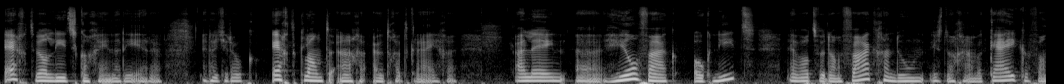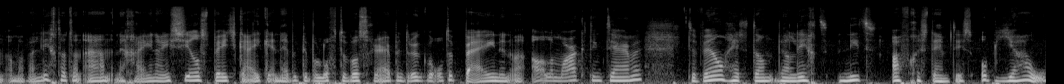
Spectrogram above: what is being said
echt wel leads kan genereren. En dat je er ook echt klanten aan uit gaat krijgen. Alleen uh, heel vaak ook niet. En wat we dan vaak gaan doen, is dan gaan we kijken van, oh maar waar ligt dat dan aan? En dan ga je naar je sales page kijken en heb ik de belofte wel scherp en druk wel op de pijn en alle marketingtermen. Terwijl het dan wellicht niet afgestemd is op jou.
